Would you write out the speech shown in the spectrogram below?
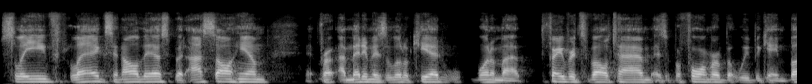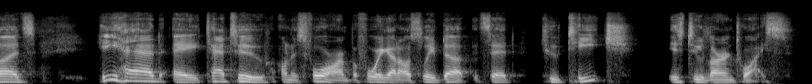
sleeve, legs, and all this. But I saw him. I met him as a little kid. One of my favorites of all time as a performer. But we became buds. He had a tattoo on his forearm before he got all sleeved up. It said, "To teach is to learn twice."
